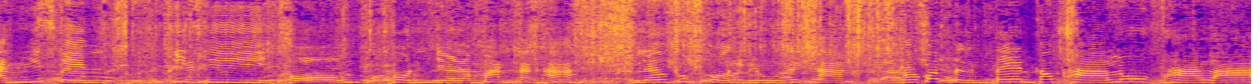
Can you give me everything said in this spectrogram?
อันนี้เป็นพิธีของคนเยอรมันนะคะ แล้วทุกคนดูสิคะเขาก็ตื่นเต้นเขาพาลูกพาหลา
